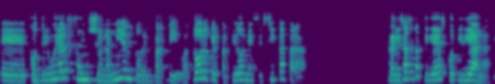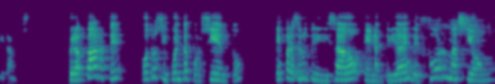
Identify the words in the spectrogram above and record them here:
eh, contribuir al funcionamiento del partido, a todo lo que el partido necesita para realizar sus actividades cotidianas, digamos. Pero aparte, otro 50% es para ser utilizado en actividades de formación,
